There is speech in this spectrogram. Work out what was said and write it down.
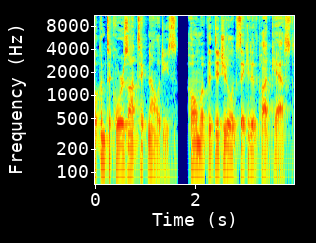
Welcome to Coruzant Technologies, home of the Digital Executive Podcast.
